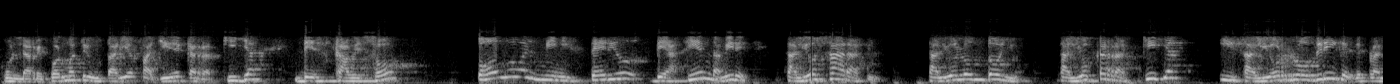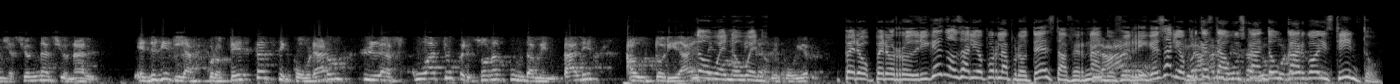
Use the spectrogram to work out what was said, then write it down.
con la reforma tributaria fallida de Carrasquilla descabezó todo el Ministerio de Hacienda. Mire, salió Zárate, salió Londoño, salió Carrasquilla y salió Rodríguez de Planeación Nacional. Es decir, las protestas se cobraron las cuatro personas fundamentales, autoridades no, bueno, bueno. gobierno. Pero, pero Rodríguez no salió por la protesta, Fernando. Rodríguez salió porque está buscando un cargo distinto.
